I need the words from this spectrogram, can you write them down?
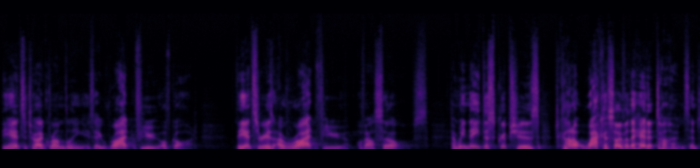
The answer to our grumbling is a right view of God. The answer is a right view of ourselves. And we need the scriptures to kind of whack us over the head at times and,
